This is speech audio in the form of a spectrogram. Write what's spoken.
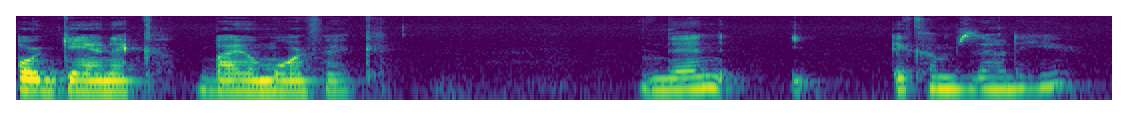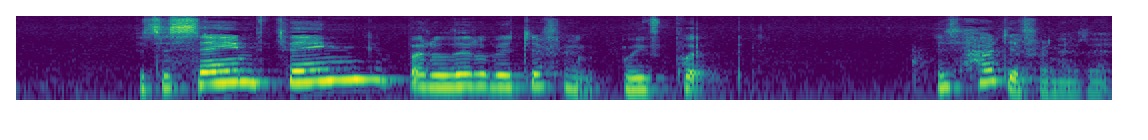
organic, biomorphic. And then it comes down to here. It's the same thing, but a little bit different. We've put, is how different is it?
